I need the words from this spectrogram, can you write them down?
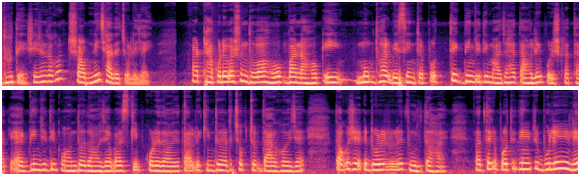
ধুতে। সেই জন্য তখন সব নিয়ে ছাদে চলে যাই। আর ঠাকুরের বাসন ধোয়া হোক বা না হোক, এই মুখ ধোয়ার বেসিনটা প্রত্যেক দিন যদি মাজা হয় তাহলেই পরিষ্কার থাকে। একদিন যদি বন্ধ দেওয়া যায় বা স্কিপ করে দেওয়া যায় তাহলে কিন্তু একটা ছোপ ছোপ দাগ হয়ে যায়। তখন সেটাকে ডোলে ডোলে তুলতে হয়। তার থেকে প্রতিদিন একটু বুলিয়ে নিলে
